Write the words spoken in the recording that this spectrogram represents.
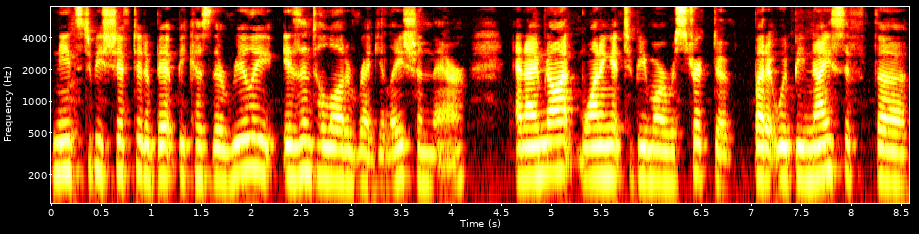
needs to be shifted a bit because there really isn't a lot of regulation there. And I'm not wanting it to be more restrictive, but it would be nice if the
